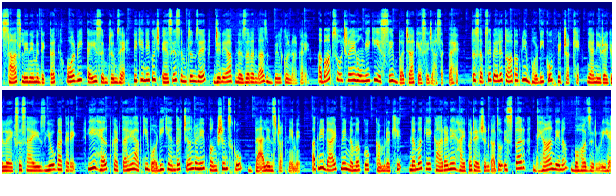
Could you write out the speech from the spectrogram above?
सांस लेने में दिक्कत और भी कई सिम्टम्स हैं, लेकिन ये कुछ ऐसे सिम्टम्स हैं जिन्हें आप नजरअंदाज बिल्कुल ना करें। अब आप सोच रहे होंगे कि इससे बचा कैसे जा सकता है? तो सबसे पहले तो आप अपनी बॉडी को फिट रखें, यानी रेगुलर एक्सरसाइज योगा करें। ये हेल्प करता है आपकी बॉडी के अंदर चल रहे फ़ंक्शंस को बैलेंस्ड रखने में। अपनी डाइट में नमक को कम रखिए। नमक एक कारण है हाइपरटेंशन का तो इस पर ध्यान देना बहुत ज़रूरी है।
